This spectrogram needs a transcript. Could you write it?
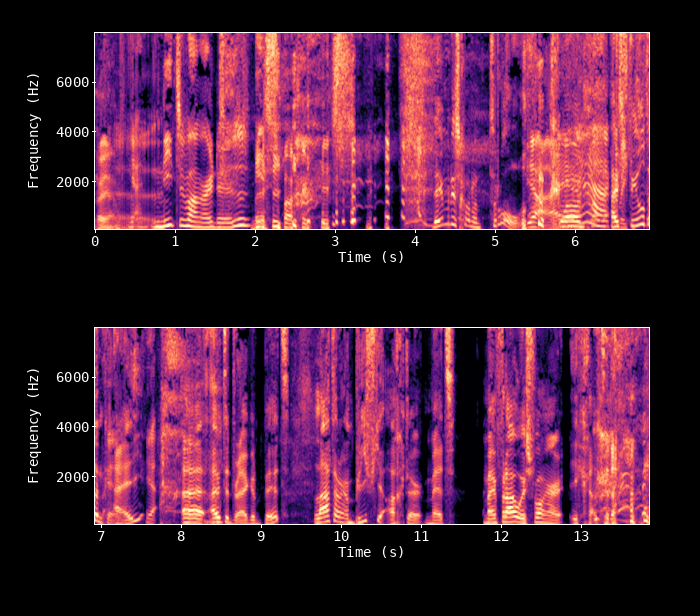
Oh ja. Eh, Ja, niet zwanger dus. niet zwanger is. Damon is gewoon een troll. Ja, gewoon, hij een steelt een ei Ja. eh, uit de Dragon Pit. Laat daar een briefje achter met... Mijn vrouw is zwanger, ik ga trouwen.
